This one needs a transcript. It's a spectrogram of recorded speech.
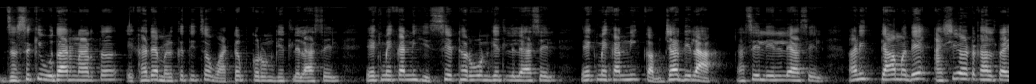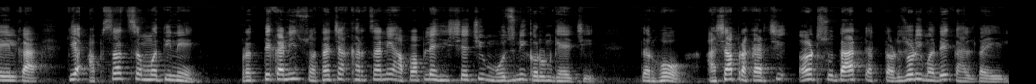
जसं की उदाहरणार्थ एखाद्या मिळकतीचं वाटप करून घेतलेलं असेल एकमेकांनी हिस्से ठरवून घेतलेले असेल एकमेकांनी कब्जा दिला असे लिहिलेले असेल आणि त्यामध्ये अशी अट घालता येईल का? की आपसात संमतीने प्रत्येकाने स्वतःच्या खर्चाने आपापल्या हिश्श्याची मोजणी करून घ्यायची. तर हो अशा प्रकारची अटसुद्धा त्या तडजोडीमध्ये घालता येईल.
